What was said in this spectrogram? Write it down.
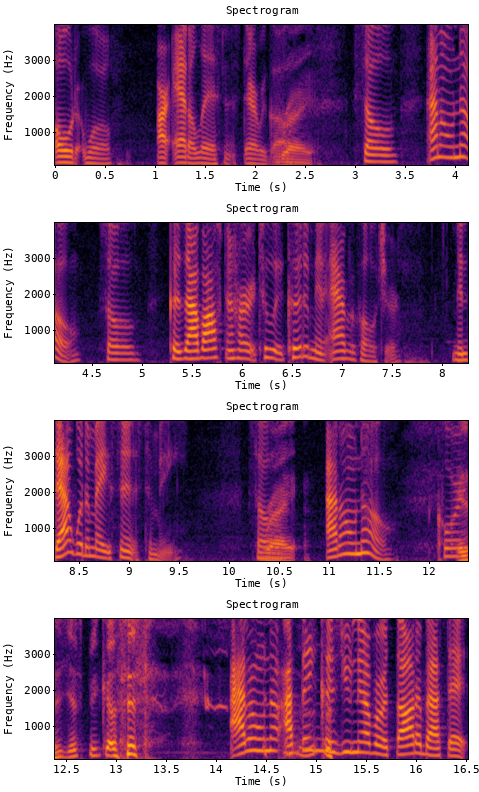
older well, our adolescents. There we go. Right. So I don't know. So because I've often heard too, it could have been agriculture. and that would have made sense to me. So right. I don't know. Corey, is it just because it's? I don't know. I think because you never thought about that.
